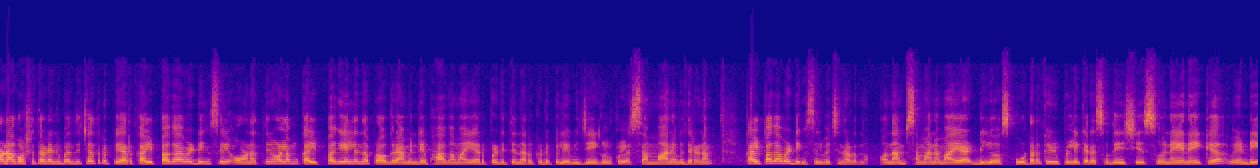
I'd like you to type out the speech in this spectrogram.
ഓണാഘോഷത്തോടനുബന്ധിച്ച് തൃപ്പിയാർ കൽപ്പക വെഡിങ്സിൽ ഓണത്തിനോളം കൽപ്പകയിൽ എന്ന പ്രോഗ്രാമിന്റെ ഭാഗമായി ഏർപ്പെടുത്തിയ നറുക്കെടുപ്പിലെ വിജയികൾക്കുള്ള സമ്മാന വിതരണം കൽപ്പക വെഡിങ്സിൽ വെച്ച് നടന്നു. ഒന്നാം സമ്മാനമായ ഡിയോ സ്കൂട്ടർ കീഴ്പള്ളിക്കര സ്വദേശി സുനയനയ്ക്ക് വേണ്ടി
